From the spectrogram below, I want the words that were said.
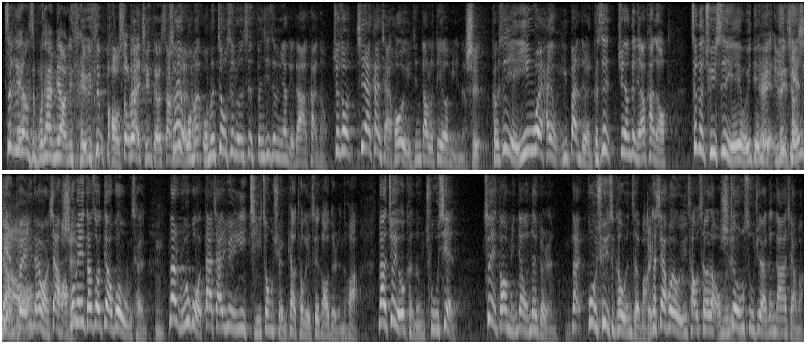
这个样子不太妙，你等于是保送赖清德上。所以我们我们就事论事分析这边要给大家看哦，就是说现在看起来侯友已经到了第二名了，是，可是也因为还有一半的人，可是俊良哥你要看哦，这个趋势也有一点点一点点推，一直在往下滑，会不会到时候掉过五成？那如果大家愿意集中选票投给最高的人的话，那就有可能出现最高民调的那个人。那过去是柯文哲嘛，那现在侯友宜超车了，我们就用数据来跟大家讲嘛，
